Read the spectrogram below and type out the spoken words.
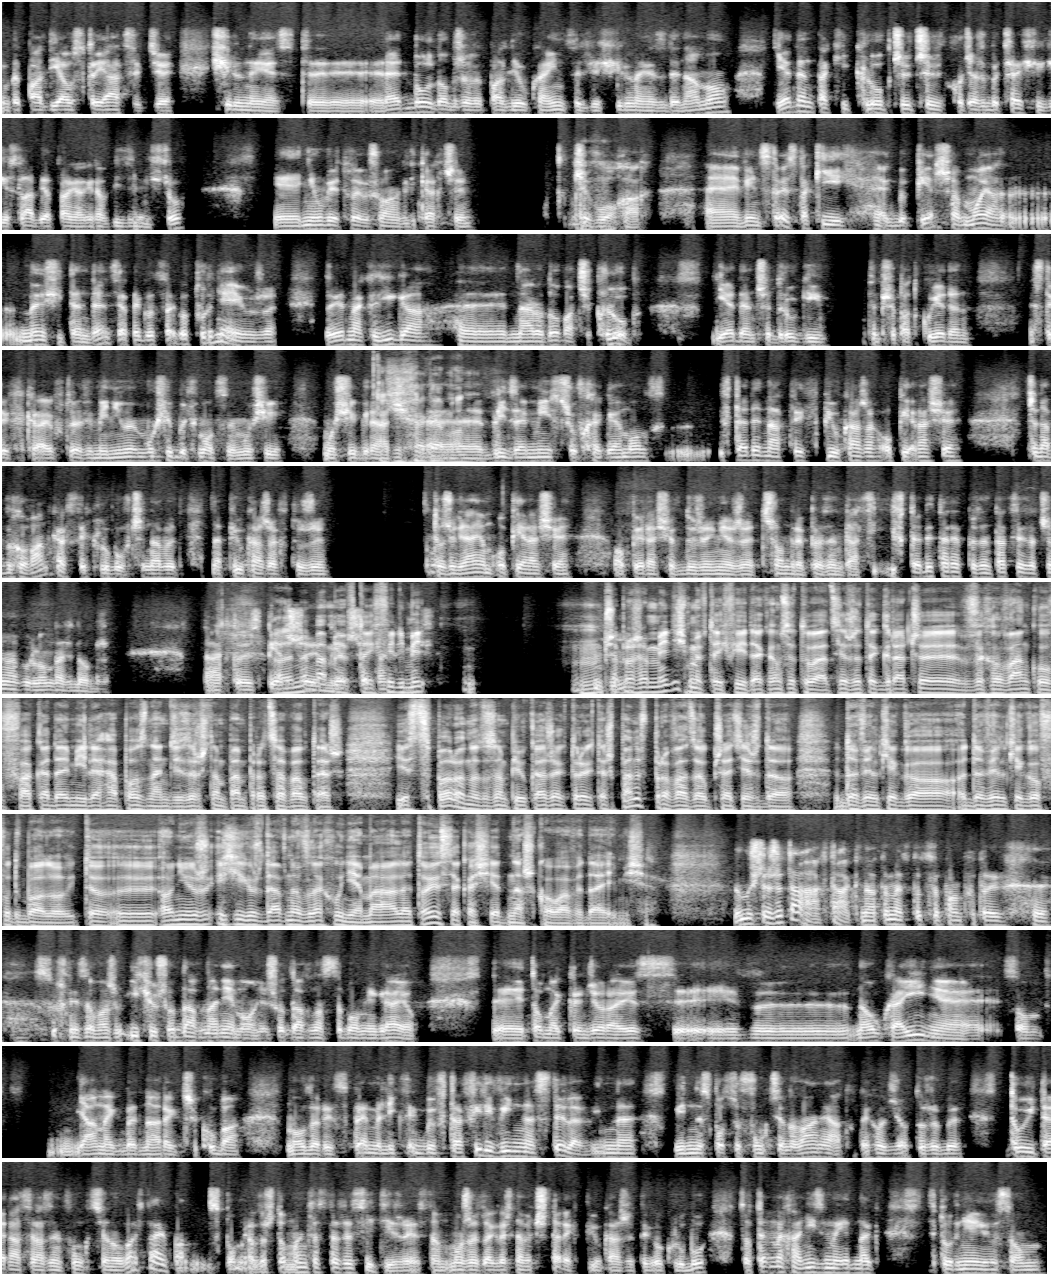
e, wypadli Austriacy, gdzie silny jest e, Red Bull, dobrze wypadli Ukraińcy, gdzie silny jest Dynamo. Jeden taki klub, czy, czy chociażby Czesi, gdzie Slavia Praga gra w Lidze Mistrzów. Nie mówię tutaj już o Anglikach czy, czy Włochach. E, więc to jest taki jakby pierwsza moja myśl i tendencja tego całego turnieju, że, że jednak Liga e, Narodowa czy klub, jeden czy drugi, w tym przypadku jeden z tych krajów, które wymieniłem, musi być mocny, musi, musi grać e, w Lidze Mistrzów, hegemon. Wtedy na tych piłkarzach opiera się, czy na wychowankach z tych klubów, czy nawet na piłkarzach, którzy którzy grają, opiera się, opiera się w dużej mierze trzon reprezentacji i wtedy ta reprezentacja zaczyna wyglądać dobrze. Tak, to jest pierwszy... Ale my mamy w pierwszy tej taki- chwili... Mi... Mhm, Przepraszam, mieliśmy w tej chwili taką sytuację, że tych graczy wychowanków Akademii Lecha Poznań, gdzie zresztą pan pracował też, jest sporo. No to są piłkarze, których też pan wprowadzał przecież do, do, wielkiego, do wielkiego futbolu. I to, y, oni już, ich już dawno w Lechu nie ma, ale to jest jakaś jedna szkoła, wydaje mi się. No myślę, że tak, tak. Natomiast to, co pan tutaj słusznie zauważył, ich już od dawna nie ma, oni już od dawna z sobą nie grają. E, Tomek Kędziora jest e, w, na Ukrainie, są Janek Bednarek czy Kuba Moder jest z Premier League, jakby wtrafili w inne style, w, inne, w inny sposób funkcjonowania, a tutaj chodzi o to, żeby tu i teraz razem funkcjonować. Tak jak pan wspomniał zresztą o Manchesterze City, że jest tam, może zagrać nawet czterech piłkarzy tego klubu, to te mechanizmy jednak w turnieju są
